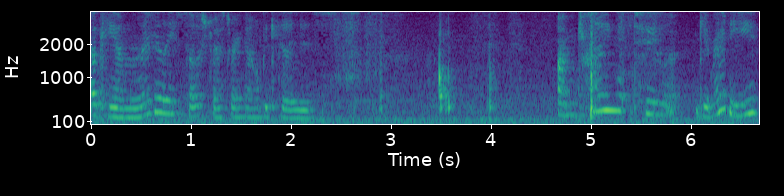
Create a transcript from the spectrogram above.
Okay, I'm literally so stressed right now because I'm trying to get ready,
